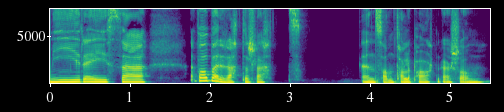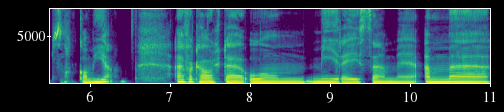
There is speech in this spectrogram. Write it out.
min reise. Jeg var bare rett og slett en samtalepartner som snakka mye. Jeg fortalte om min reise med ME,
